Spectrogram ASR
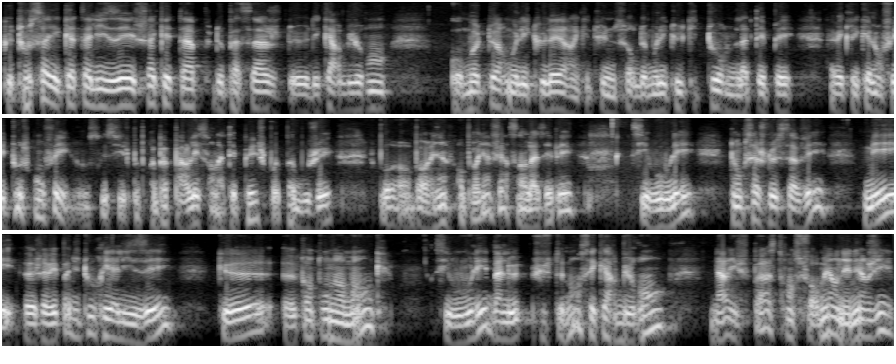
que tout ça est catalysé, chaque étape de passage de- des carburants au moteur moléculaire, hein, qui est une sorte de molécule qui tourne, l'ATP, avec lesquelles on fait tout ce qu'on fait. si je ne pourrais pas parler sans l'ATP, je ne pourrais pas bouger, on ne peut, rien- faire sans l'ATP, si vous voulez. Donc ça, je le savais, mais euh, je n'avais pas du tout réalisé que euh, quand on en manque, si vous voulez, ben justement, ces carburants n'arrivent pas à se transformer en énergie.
